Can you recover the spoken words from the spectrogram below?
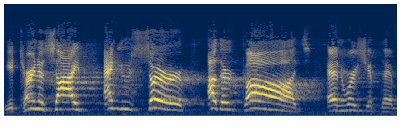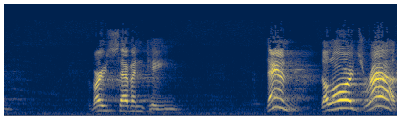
You turn aside and you serve other gods and worship them. Verse 17. Then the Lord's wrath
